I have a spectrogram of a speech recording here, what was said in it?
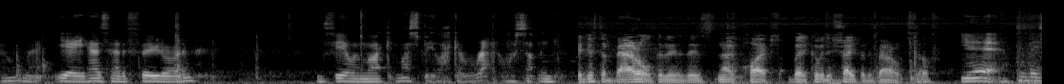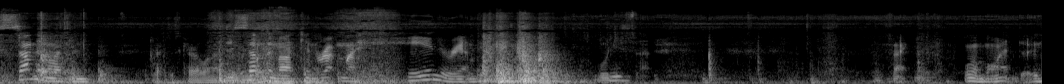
Go on, mate. Yeah, he has had a food item. I'm feeling like it must be like a rat or something. It's just a barrel because there's, there's no pipes, but it could be the shape of the barrel itself. Yeah. Well, there's something I can. That's just Carolina. There's something I can wrap my hand around. What is that? In fact, what I might do,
